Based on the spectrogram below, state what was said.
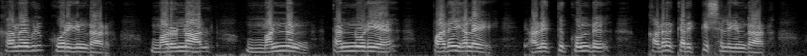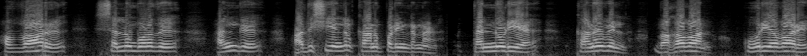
கனவில் கூறுகின்றார். மறுநாள் மன்னன் தன்னுடைய படைகளை அழைத்து கொண்டு கடற்கரைக்கு செல்கின்றார். அவ்வாறு செல்லும் பொழுது அங்கு அதிசயங்கள் காணப்படுகின்றன. தன்னுடைய கனவில் பகவான் கூறியவாறு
